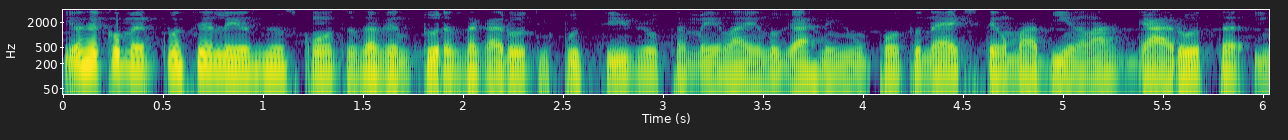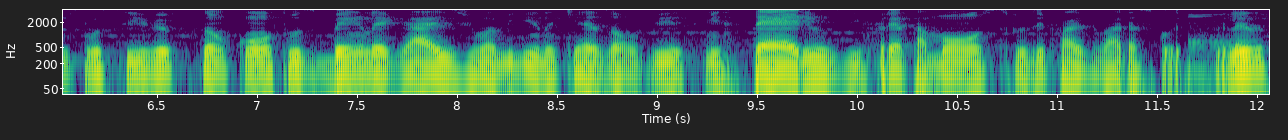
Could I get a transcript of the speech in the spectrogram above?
E eu recomendo que você leia os meus contos, as aventuras da Garota Impossível, também lá em lugarnenhum.net. Tem uma abinha lá, Garota Impossível. São contos bem legais de uma menina que resolve mistérios, enfrenta monstros e faz várias coisas, beleza?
